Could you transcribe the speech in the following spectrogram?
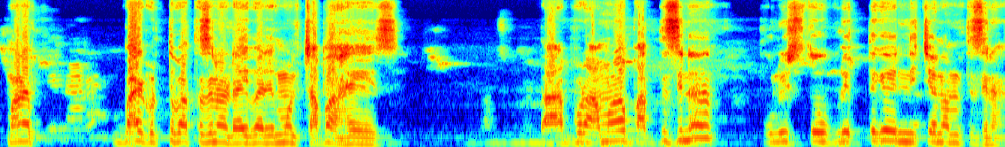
মানে বাইর করতে পারতেছে না ড্রাইভার এমন চাপা হয়ে গেছে। তারপর আমরাও পারতেছি না পুলিশ তো উপরের থেকে নিচে নামতেছে না।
